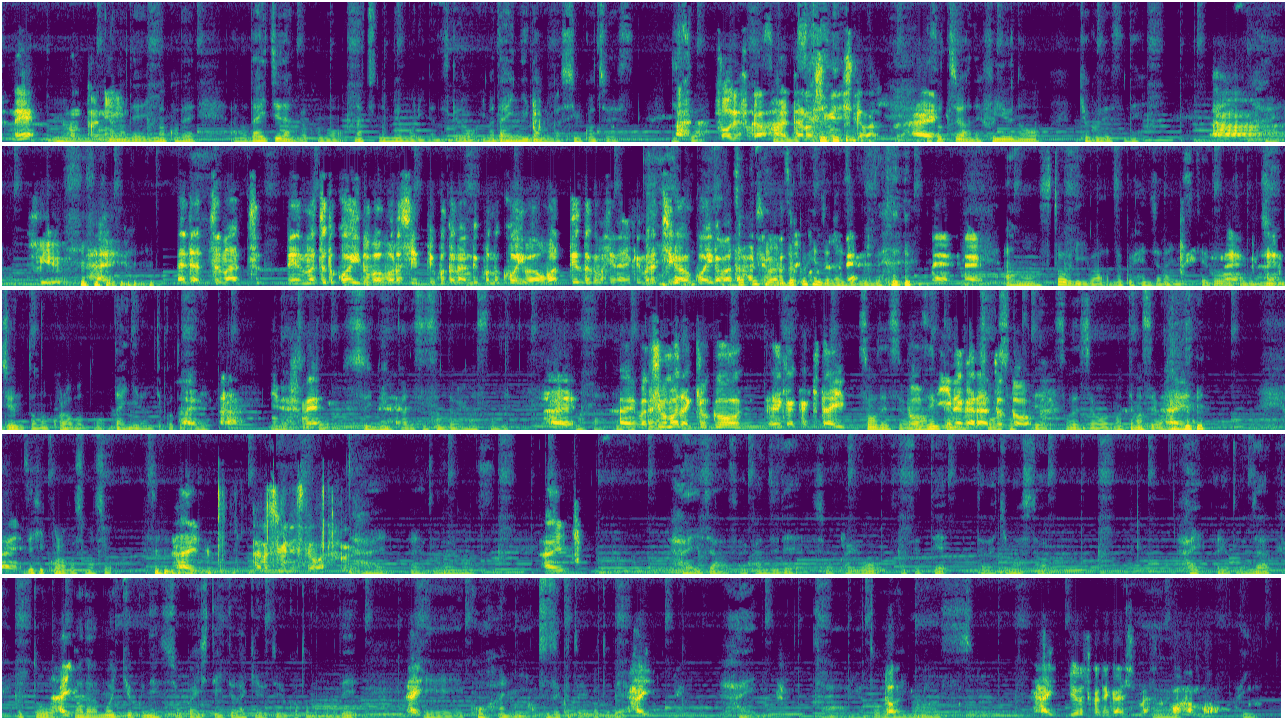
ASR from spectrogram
ね、うん本当なのに。で今これあの第1弾がこの夏のメモリーなんですけど今第2弾が進行中です実はあ、。そうですか。はい、楽しみにしてます。はい。そっちはね冬の曲ですね。あはあ、冬。はい。あじゃあ、つま、つ、ね、まあちょっと恋の幻っていうことなんで、この恋は終わってるのかもしれないけど、また違う恋がまた始まる続編じゃないね。ですよ全然。ね、ね。あのストーリーは続編じゃないんですけど、ねこのジュンジュンとのコラボの第2弾ということはでねい。。あ、いいですね。水面下で進んでおりますので、はい。また。はい。私もまだ曲を誰か書きたい。そうですよ。と前回言いながらもそうおっしゃっそうですよ。待ってますよ。はいはい。ぜひコラボしましょう。はい。楽しみにしてます。はい。ありがとうございます。はい。はい。じゃあ、そういう感じで紹介をさせていただきました。はい。ありがとうございます。じゃあ、えっと、はいまだもう一曲ね、紹介していただけるということなので、はいえー後半に続くということで、はい。はい。じゃあ、ありがとうございます。はい。よろしくお願いします。はい後半も。はい。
